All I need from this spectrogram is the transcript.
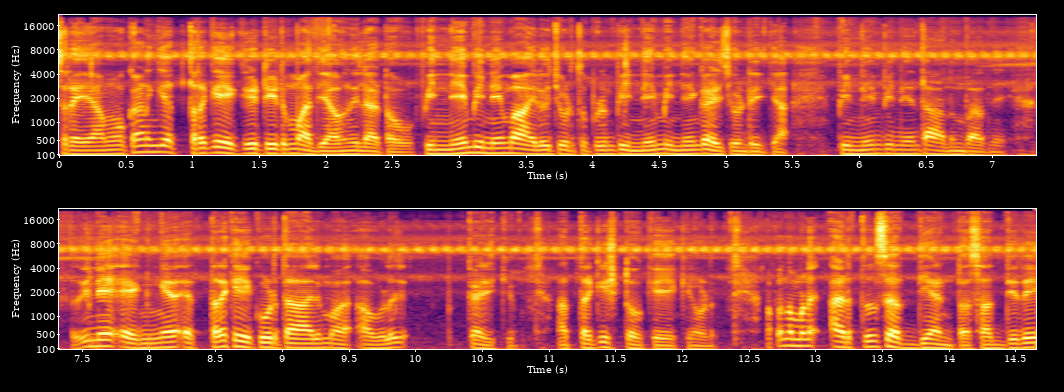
ശ്രേയാമോക്കാണെങ്കിൽ എത്ര കേക്ക് കിട്ടിയിട്ടും മതിയാവുന്നില്ല കേട്ടോ പിന്നെയും പിന്നെയും വായിൽ വെച്ച് കൊടുത്തപ്പോഴും പിന്നെയും പിന്നെയും കഴിച്ചുകൊണ്ടിരിക്കുക. പിന്നെയും പിന്നെയും താന്നും പറഞ്ഞ്. അത് പിന്നെ എങ്ങനെ എത്ര കേക്ക് കൊടുത്താലും അവൾ കഴിക്കും. അത്രയ്ക്ക് ഇഷ്ടമോ കേക്കിനോട് അപ്പോൾ നമ്മൾ അടുത്തത് സദ്യയാണ് കേട്ടോ സദ്യതേ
